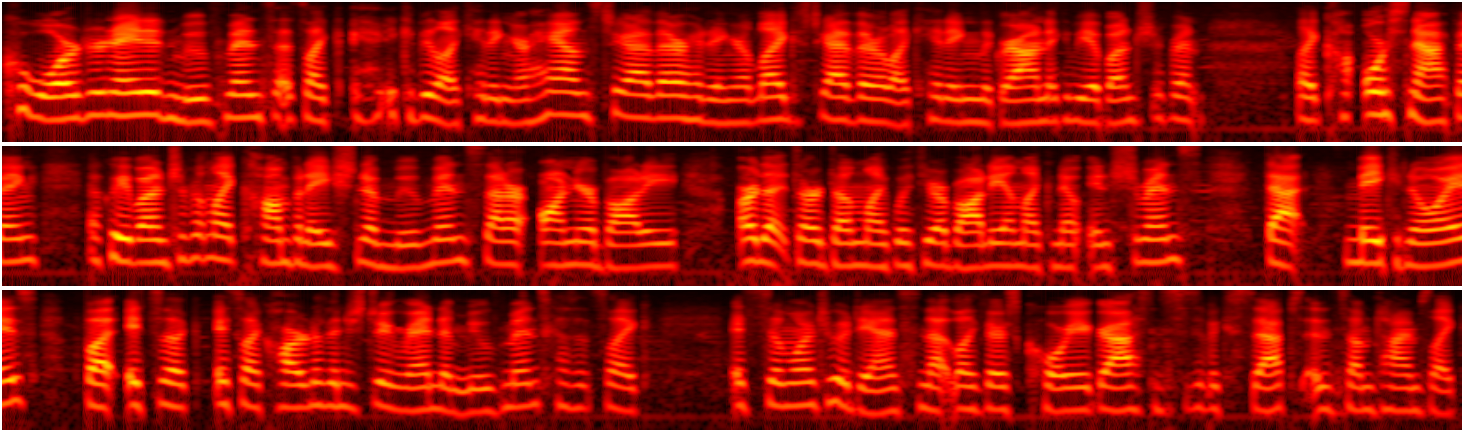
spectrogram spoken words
coordinated movements. It's like it could be like hitting your hands together, hitting your legs together, like hitting the ground. It could be a bunch of different like or snapping. It could be a bunch of different like combination of movements that are on your body or that are done like with your body and like no instruments that make noise. But it's like it's like harder than just doing random movements because it's like it's similar to a dance in that like there's choreographed and specific steps and sometimes like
